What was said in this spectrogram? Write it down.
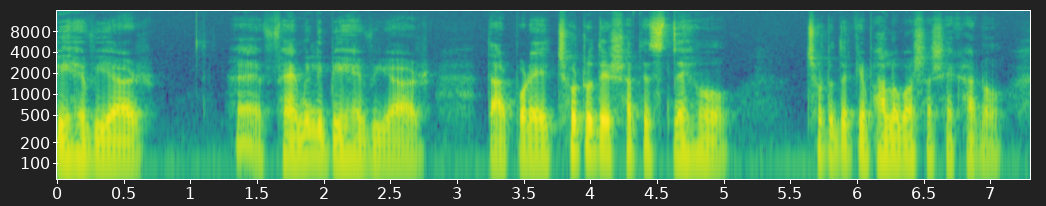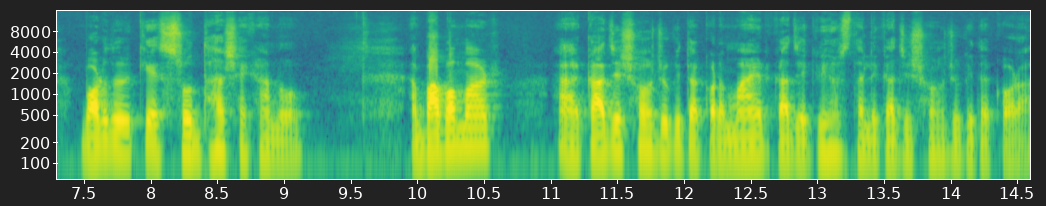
বিহেভিয়ার হ্যাঁ ফ্যামিলি বিহেভিয়ার, তারপরে ছোটদের সাথে স্নেহ ছোটদেরকে ভালোবাসা শেখানো, বড়দেরকে শ্রদ্ধা শেখানো বাবা মার কাজে সহযোগিতা করা, মায়ের কাজে গৃহস্থালী কাজে সহযোগিতা করা,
